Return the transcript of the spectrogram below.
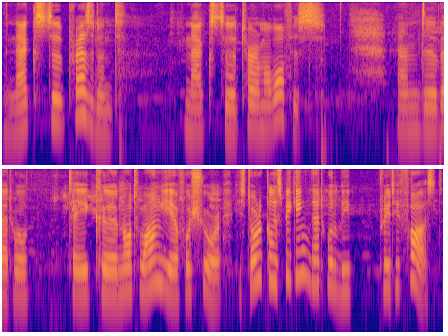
the next uh, president next uh, term of office. And uh, that will take uh, not one year for sure. Historically speaking, that will be pretty fast.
